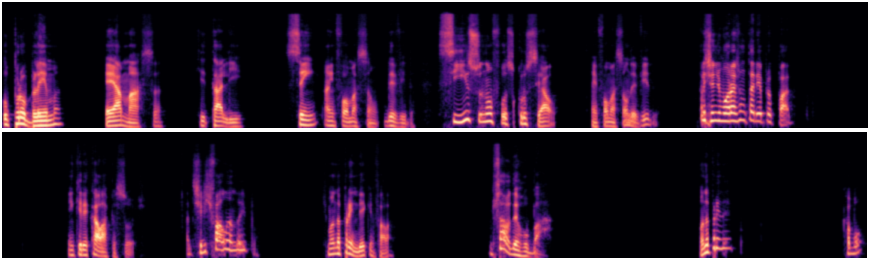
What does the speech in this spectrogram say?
O problema é a massa que está ali sem a informação devida. Se isso não fosse crucial, a informação devida, Alexandre de Moraes não estaria preocupado em querer calar pessoas. Deixa eles falando aí, pô. Te manda prender quem falar. Não precisava derrubar. Manda prender. Pô. Acabou.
